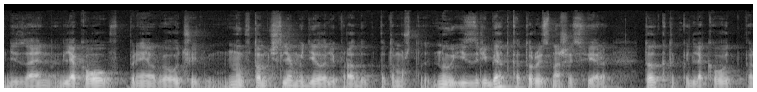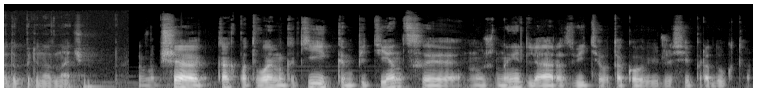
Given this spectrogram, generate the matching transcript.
дизайн, для кого в первую очередь, ну, в том числе мы делали продукт, потому что, ну, из ребят, которые из нашей сферы, тот, для кого этот продукт предназначен. Вообще, как по-твоему, какие компетенции нужны для развития вот такого UGC продукта?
